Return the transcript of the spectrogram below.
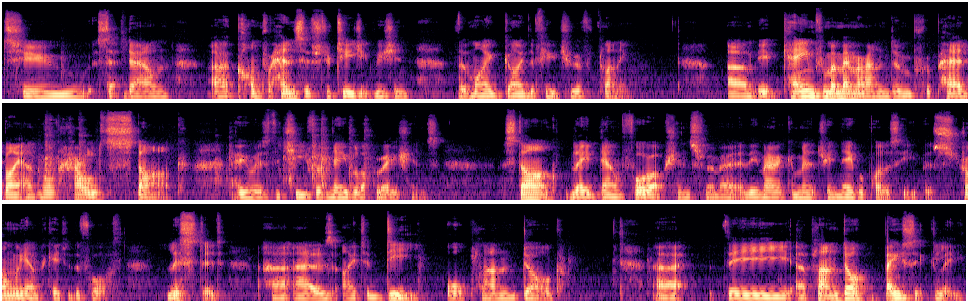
to set down a comprehensive strategic vision that might guide the future of planning. Um, it came from a memorandum prepared by Admiral Harold Stark, who was the chief of naval operations. Stark laid down four options for Amer- the American military and naval policy, but strongly advocated the fourth, listed uh, as item D, or Plan Dog. Uh, the uh, Plan Dog basically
